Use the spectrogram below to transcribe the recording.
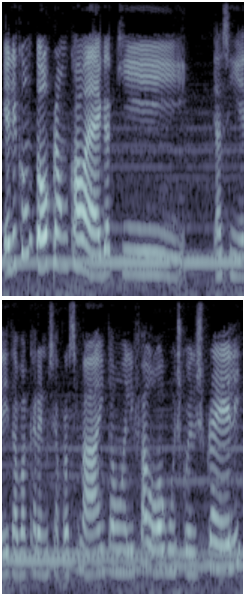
Ele contou para um colega que, assim, ele estava querendo se aproximar, então ele falou algumas coisas para ele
